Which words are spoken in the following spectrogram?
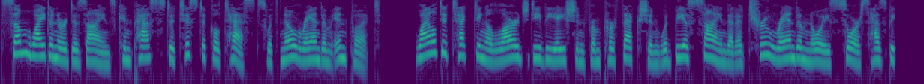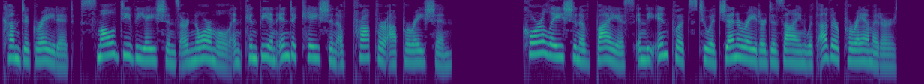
Some whitener designs can pass statistical tests with no random input. While detecting a large deviation from perfection would be a sign that a true random noise source has become degraded, small deviations are normal and can be an indication of proper operation. Correlation of bias in the inputs to a generator design with other parameters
